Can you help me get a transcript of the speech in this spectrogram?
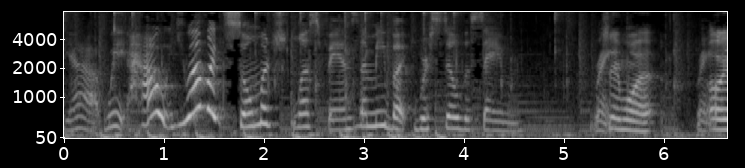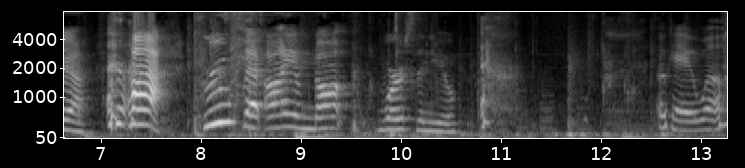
yeah, wait, how? You have like so much less fans than me, but we're still the same rank. Same what? rank. Oh yeah. ha! Proof that I am not worse than you. Okay, well,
